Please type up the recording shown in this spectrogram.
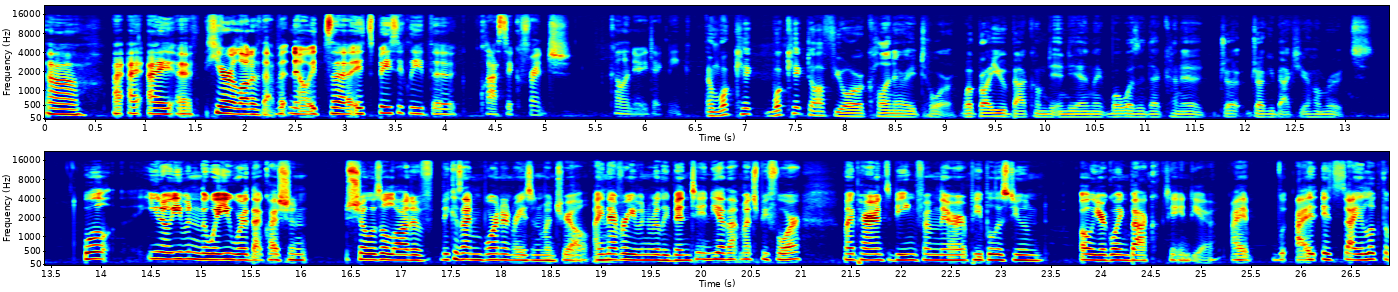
Uh, I, I, I I hear a lot of that, but no, it's uh, it's basically the classic French culinary technique. And what kicked what kicked off your culinary tour? What brought you back home to India, and like what was it that kind of dr- drug you back to your home roots? Well, you know, even the way you word that question shows a lot of because I'm born and raised in Montreal. I never even really been to India that much before. My parents being from there, people assumed, "Oh, you're going back to India." I, I it's I looked the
